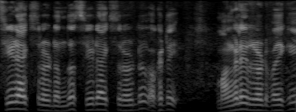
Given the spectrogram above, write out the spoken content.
సీడాక్స్ రోడ్డు ఉందో సీడాక్స్ రోడ్డు ఒకటి మంగళగిరి రోడ్డు పైకి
